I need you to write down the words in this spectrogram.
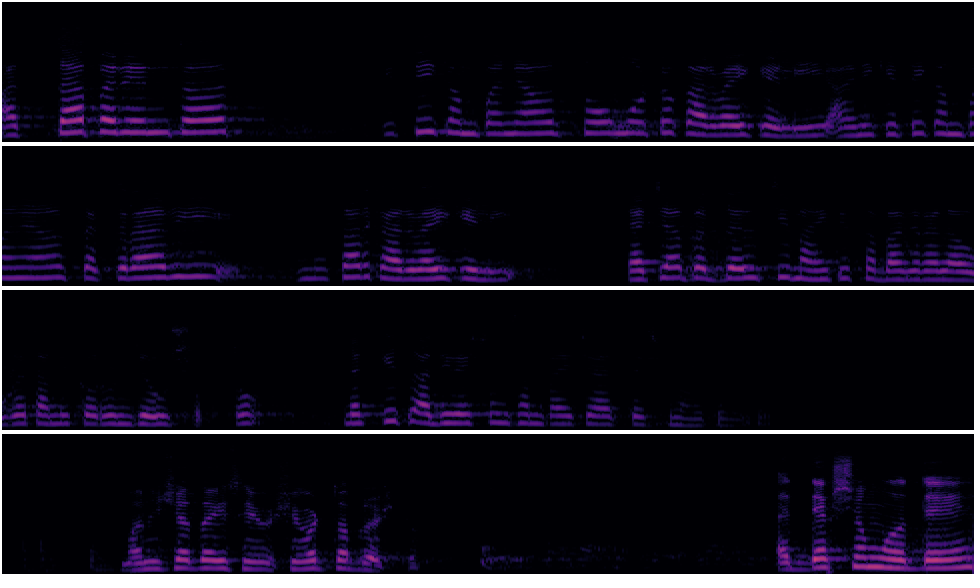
आत्तापर्यंत किती कंपन्यावर सो मोठं कारवाई केली आणि किती कंपन्यावर तक्रारीनुसार कारवाई केली याच्याबद्दलची माहिती सभागृहाला अवगत आम्ही करून देऊ शकतो. नक्कीच अधिवेशन संपायच्या आत तशी माहिती मिळेल. मनीषाताई शेव- शेवटचा प्रश्न. अध्यक्ष महोदय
